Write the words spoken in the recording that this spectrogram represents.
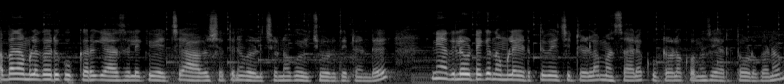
അപ്പോൾ നമ്മളിതൊരു കുക്കർ ഗ്യാസിലേക്ക് വെച്ച് ആവശ്യത്തിന് വെളിച്ചെണ്ണ ഒഴിച്ച് കൊടുത്തിട്ടുണ്ട്. ഇനി അതിലോട്ടേക്ക് നമ്മൾ എടുത്തു വെച്ചിട്ടുള്ള മസാല കൂട്ടുകളൊക്കെ ഒന്ന് ചേർത്ത് കൊടുക്കണം.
